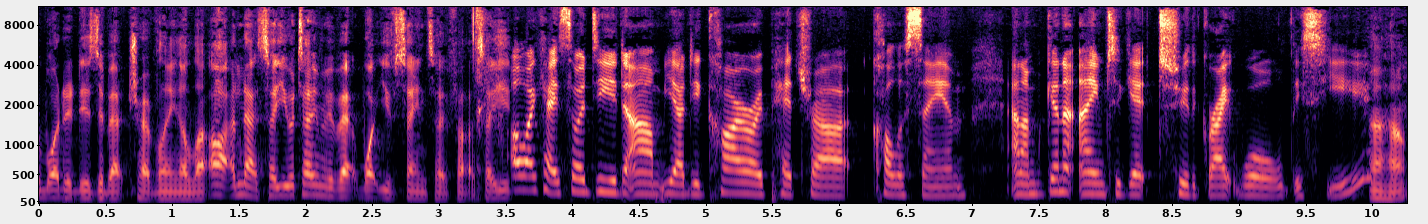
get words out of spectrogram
what it is about traveling alone. Oh no! So you were telling me about what you've seen so far. So you, Oh, okay. So I did, um, yeah, I did Cairo, Petra, Colosseum, and I'm going to aim to get to the Great Wall this year. uh-huh.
